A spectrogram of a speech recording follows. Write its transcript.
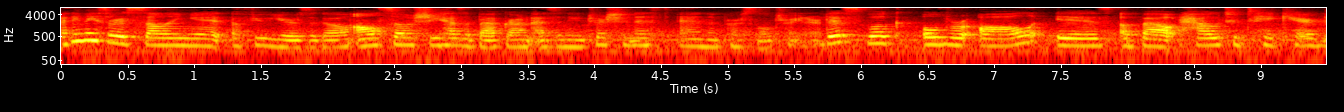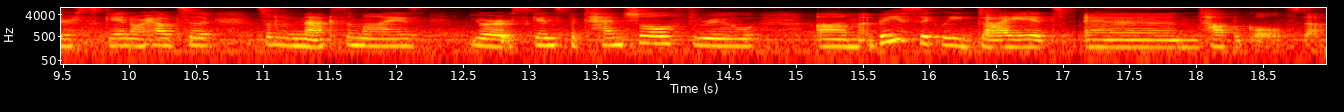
I think they started selling it a few years ago. Also, she has a background as a nutritionist and a personal trainer. This book overall is about how to take care of your skin or how to sort of maximize your skin's potential through um, basically diet and topical stuff.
